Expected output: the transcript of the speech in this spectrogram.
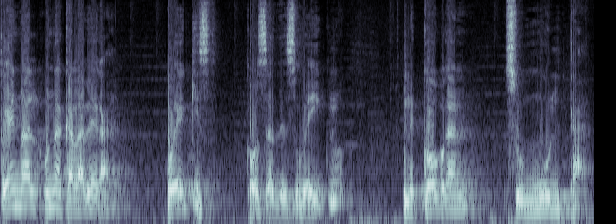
traen una calavera o X cosas de su vehículo, le cobran su multa.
